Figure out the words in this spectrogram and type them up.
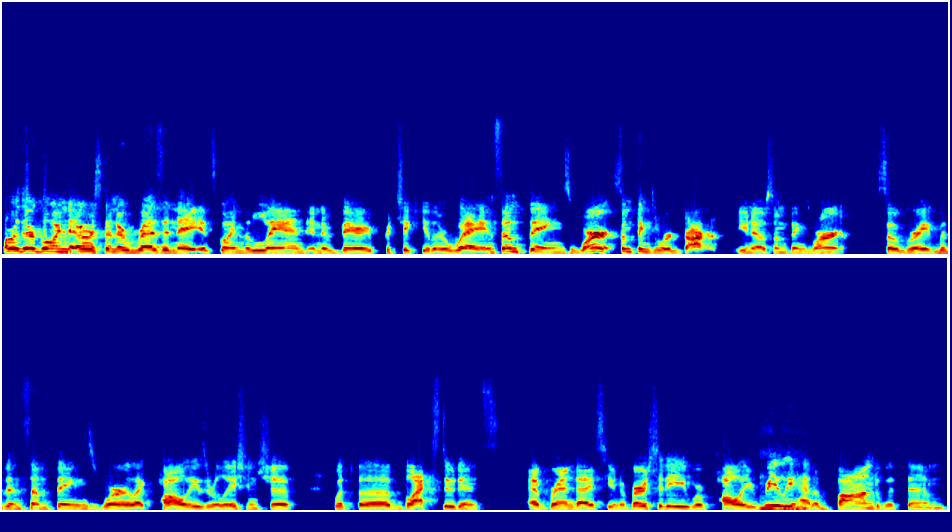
Or they're going to, or it's going to resonate. It's going to land in a very particular way. And some things weren't, some things were dark, you know, some things weren't so great. But then some things were like Pauli's relationship with the Black students at Brandeis University, where Pauli really mm-hmm. had a bond with them.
